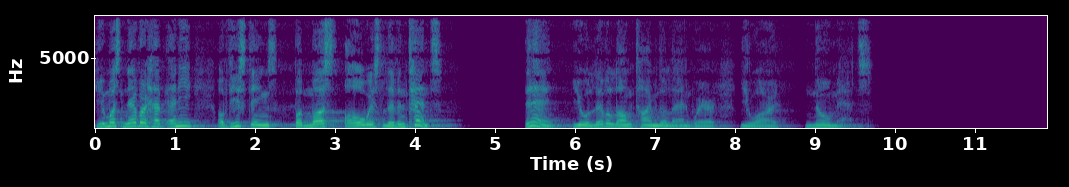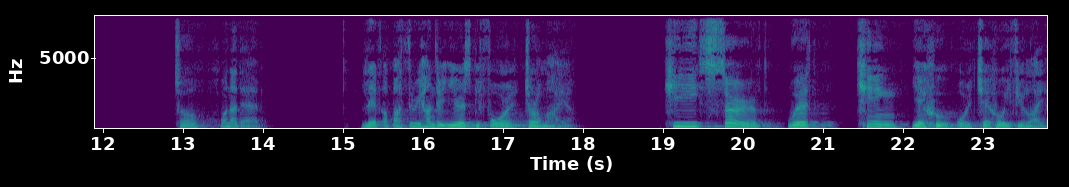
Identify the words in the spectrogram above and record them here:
You must never have any of these things, but must always live in tents. Then you will live a long time in the land where you are nomads. So, Honadab lived about 300 years before Jeremiah. He served with King Yehu, or Jehu if you like.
